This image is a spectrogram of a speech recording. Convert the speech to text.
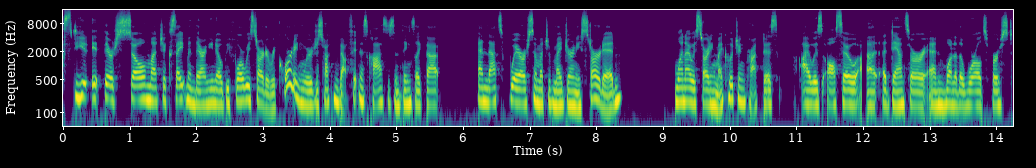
next? You, it, there's so much excitement there. And, you know, before we started recording, we were just talking about fitness classes and things like that. And that's where so much of my journey started. When I was starting my coaching practice, I was also a, a, dancer and one of the world's first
